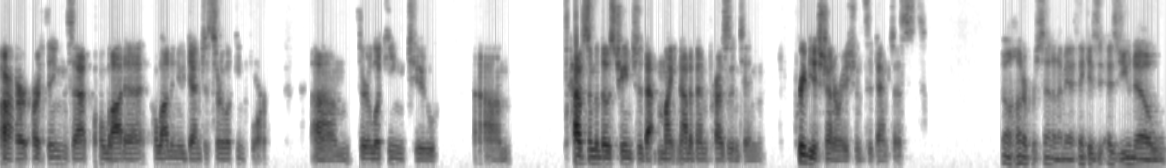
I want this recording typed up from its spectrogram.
are, are things that a lot of a lot of new dentists are looking for. Um, they're looking to um, have some of those changes that might not have been present in previous generations of dentists. 100%. And I mean, I think as, as you know,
